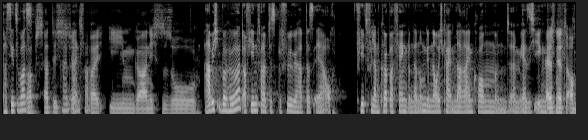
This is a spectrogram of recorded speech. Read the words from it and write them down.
passiert sowas. Drops hatte ich halt einfach. bei ihm gar nicht so. Habe ich überhört. Auf jeden Fall habe ich das Gefühl gehabt, dass er auch viel zu viel am Körper fängt und dann Ungenauigkeiten da reinkommen und ähm, er sich irgendwie. Ja, das auch,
